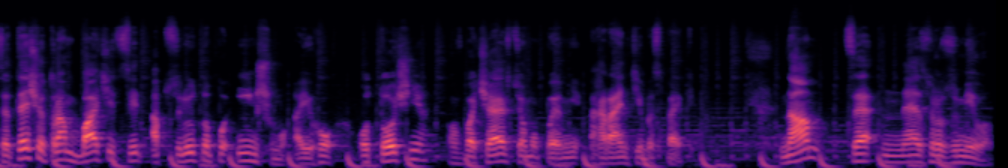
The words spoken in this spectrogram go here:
це те, що Трамп бачить світ абсолютно по-іншому, а його оточення вбачає в цьому певні гарантії безпеки. Нам це не зрозуміло.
